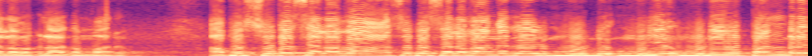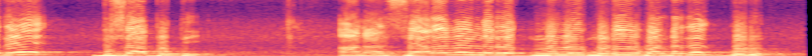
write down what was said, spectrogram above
செலவுகளாக மாறும். அப்ப சுப செலவா அசுப செலவாங்கிறது முடி- முடிவு பண்றது திசா புத்தி. ஆனால் செலவுங்கிறது முடிவு பண்றது குரு.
